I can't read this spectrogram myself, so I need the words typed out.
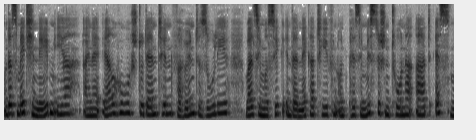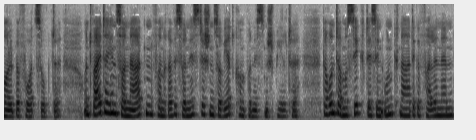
und das Mädchen neben ihr, eine Erhu-Studentin, verhöhnte Suli, weil sie Musik in der negativen und pessimistischen Tonart S-Moll bevorzugte und weiterhin Sonaten von revisionistischen Sowjetkomponisten spielte, darunter Musik des in Ungnade gefallenen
